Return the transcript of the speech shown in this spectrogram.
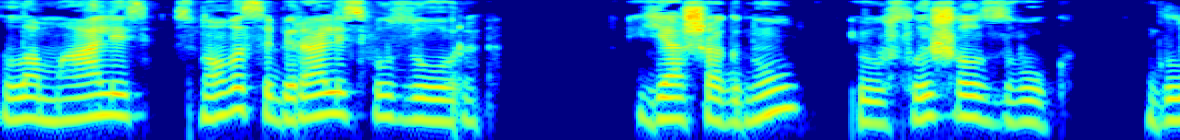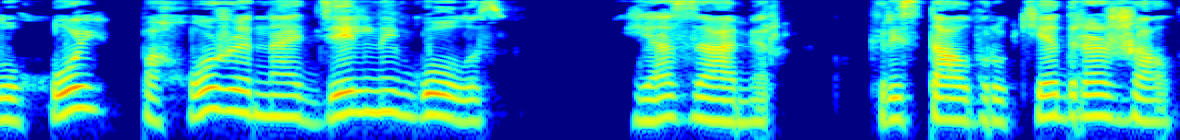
ломались, снова собирались в узоры. Я шагнул и услышал звук. Глухой, похожий на отдельный голос. Я замер. Кристалл в руке дрожал,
